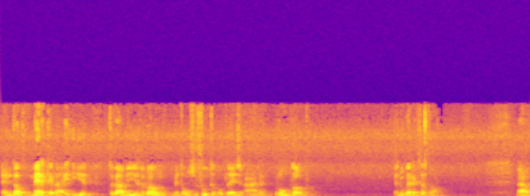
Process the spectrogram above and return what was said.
En dat merken wij hier, terwijl we hier gewoon met onze voeten op deze aarde rondlopen. En hoe werkt dat dan? Nou,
